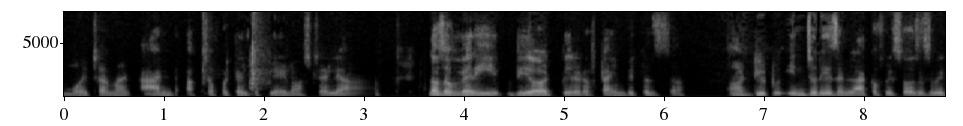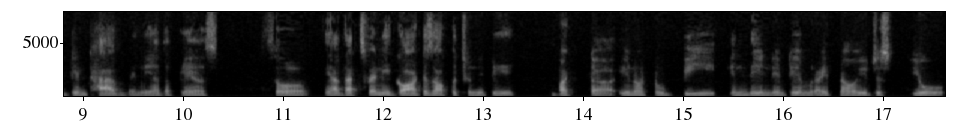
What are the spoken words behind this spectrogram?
Mohit Sharma and Axar Patel to play in Australia. That was a very weird period of time because uh, uh, due to injuries and lack of resources, we didn't have many other players. So yeah, that's when he got his opportunity. But uh, you know, to be in the Indian team right now, you just you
